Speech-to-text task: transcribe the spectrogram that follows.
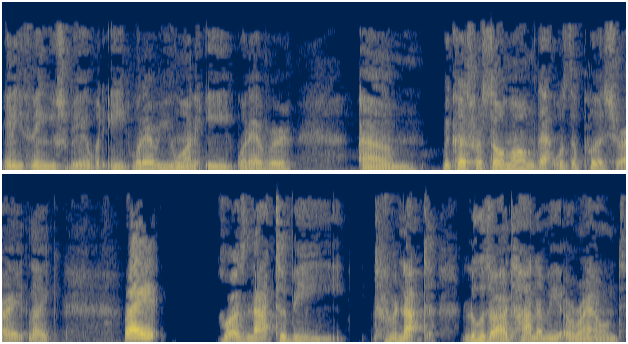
anything. You should be able to eat whatever you want to eat, whatever. Um, because for so long that was the push, right? Like, right. For us not to be, for not to lose our autonomy around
